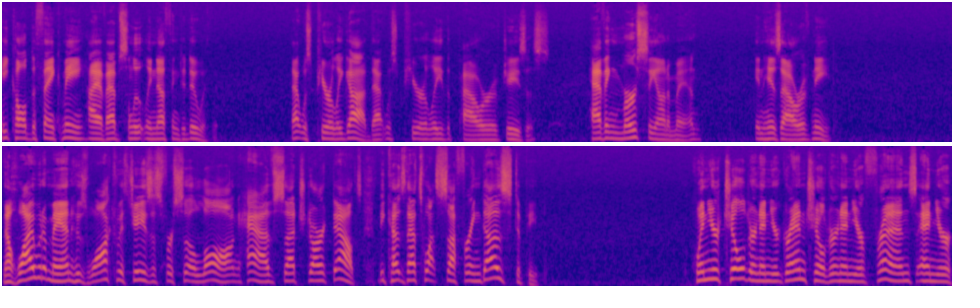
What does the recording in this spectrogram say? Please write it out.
He called to thank me. I have absolutely nothing to do with it. That was purely God. That was purely the power of Jesus, having mercy on a man in his hour of need. Now, why would a man who's walked with Jesus for so long have such dark doubts? Because that's what suffering does to people. When your children and your grandchildren and your friends and your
